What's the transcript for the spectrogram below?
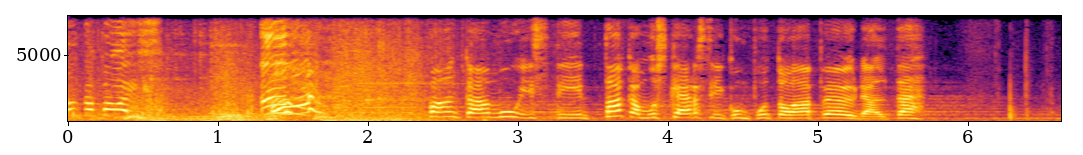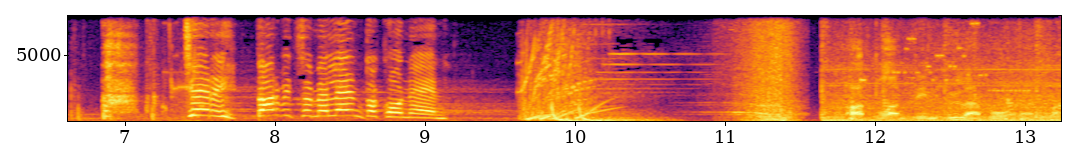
alta pois! Ah! Pankaa muistiin, takamus kärsii kun putoaa pöydältä. Jerry, tarvitsemme lentokoneen! Atlantin yläpuolella.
